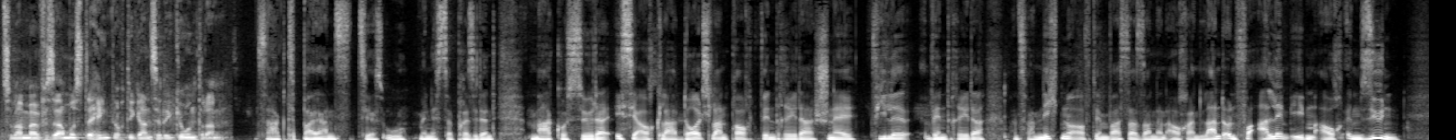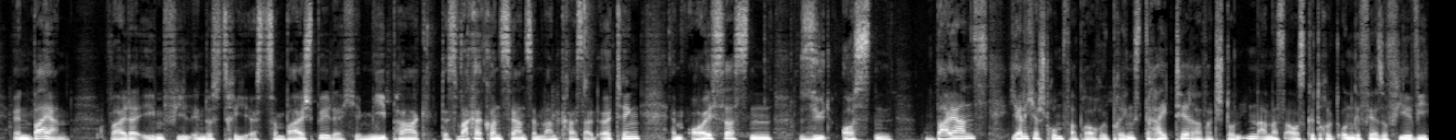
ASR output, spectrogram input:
Zumal man sagen muss, da hängt auch die ganze Region dran sagt Bayerns CSU-Ministerpräsident Markus Söder. Ist ja auch klar, Deutschland braucht Windräder, schnell viele Windräder. Und zwar nicht nur auf dem Wasser, sondern auch an Land und vor allem eben auch im Süden, in Bayern weil da eben viel Industrie ist. Zum Beispiel der Chemiepark des Wacker-Konzerns im Landkreis Altötting im äußersten Südosten Bayerns. Jährlicher Stromverbrauch übrigens drei Terawattstunden, anders ausgedrückt ungefähr so viel wie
